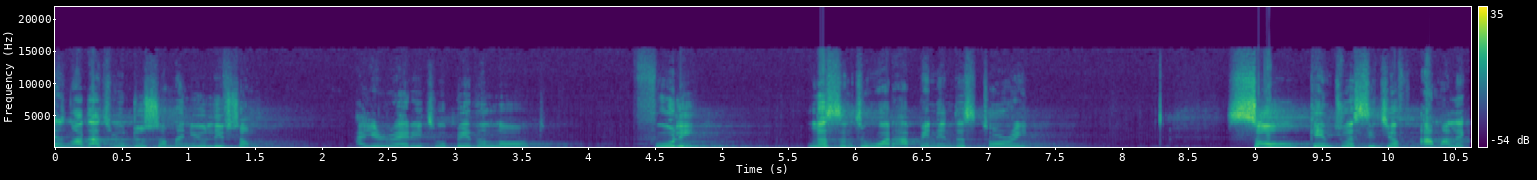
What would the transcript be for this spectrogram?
It's not that you do some and you leave some. Are you ready to obey the Lord fully? Listen to what happened in this story. Saul came to a city of Amalek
